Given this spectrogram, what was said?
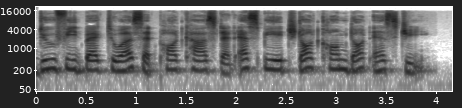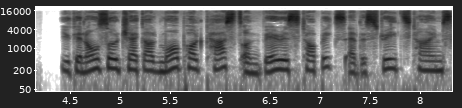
Do feedback to us at podcast at sph.com.sg. You can also check out more podcasts on various topics at The Straits Times,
